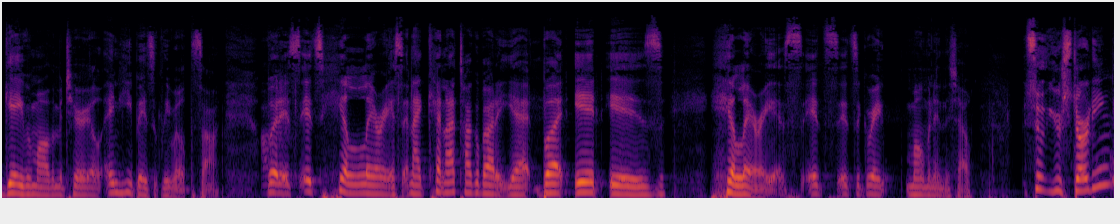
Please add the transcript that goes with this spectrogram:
gave him all the material and he basically wrote the song. But it's it's hilarious and I cannot talk about it yet, but it is hilarious. It's it's a great moment in the show. So you're starting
